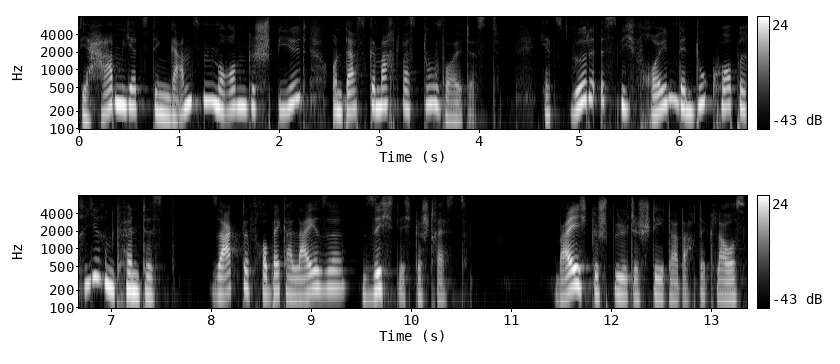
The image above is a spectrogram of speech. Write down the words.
Wir haben jetzt den ganzen Morgen gespielt und das gemacht, was du wolltest. Jetzt würde es mich freuen, wenn du kooperieren könntest, sagte Frau Becker leise, sichtlich gestresst. Weichgespülte da, dachte Klaus,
